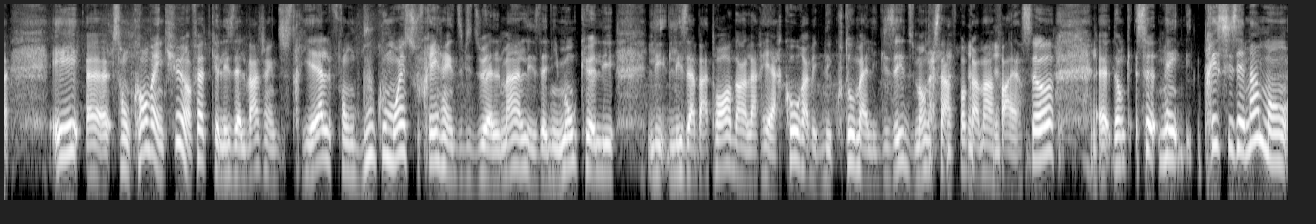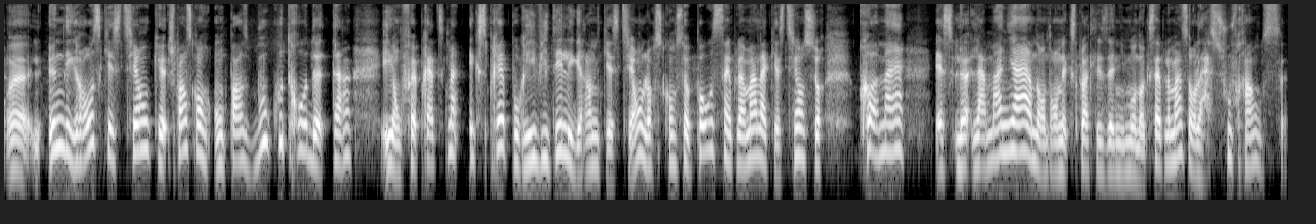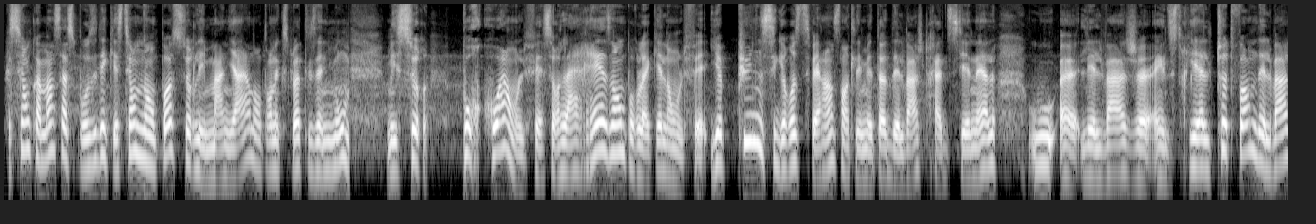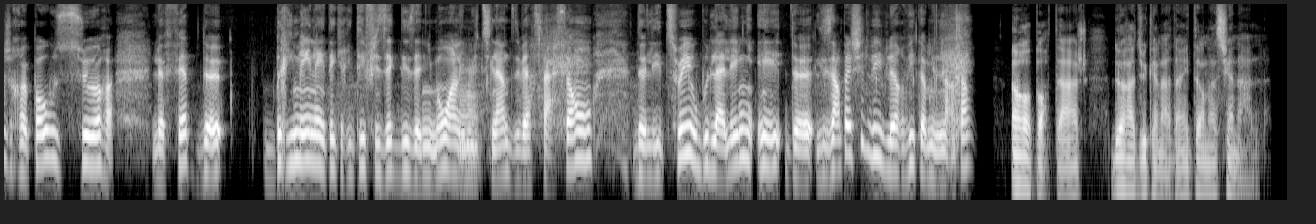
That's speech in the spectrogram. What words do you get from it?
et euh, sont convaincus, en fait, que les élevages industriels font beaucoup moins souffrir individuellement les animaux que les, les, abattoirs dans l'arrière-cour avec des couteaux mal aiguisés, du monde qui ne savent pas comment faire ça. Euh, donc, mais précisément, mon, une des grosses questions que je pense qu'on passe beaucoup trop de temps et on fait pratiquement exprès pour éviter les grandes questions lorsqu'on se pose simplement la question sur comment est la manière dont on exploite les animaux, donc simplement sur la souffrance. Si on commence à se poser des questions non pas sur les manières dont on exploite les animaux, mais sur pourquoi on le fait, sur la raison pour laquelle on le fait. Il n'y a plus une si grosse différence entre les méthodes d'élevage traditionnelles ou euh, l'élevage industriel. Toute forme d'élevage repose sur le fait de brimer l'intégrité physique des animaux en les mutilant de diverses façons, de les tuer au bout de la ligne et de les empêcher de vivre leur vie comme ils l'entendent. Un reportage de Radio-Canada International.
